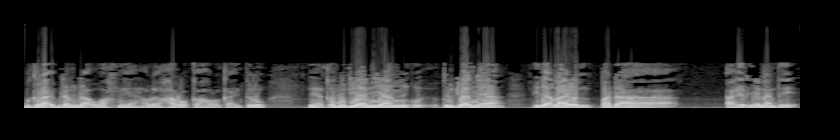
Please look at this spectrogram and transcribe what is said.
bergerak di bidang dakwah ya oleh harokah-harokah itu ya kemudian yang tujuannya tidak lain pada akhirnya nanti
